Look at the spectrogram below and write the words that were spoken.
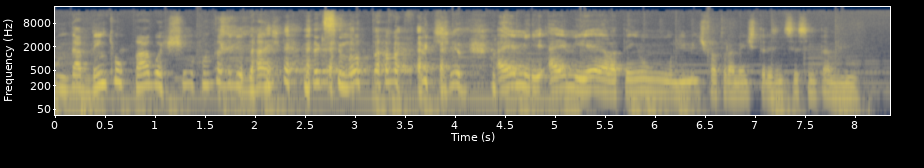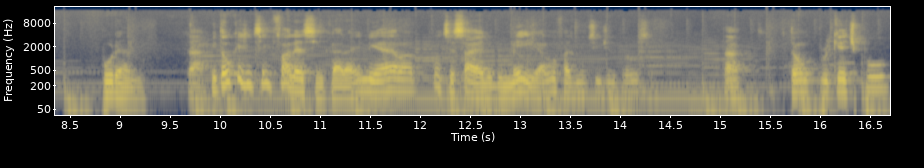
ainda bem que eu pago estilo contabilidade, que senão tava fugido. A ME, a ME, ela tem um limite de faturamento de 360 mil por ano. Tá. Então o que a gente sempre fala é assim, cara, a ME, ela, quando você sai ali do MEI, ela não faz muito sentido pra você. Tá. Então, porque, tipo,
